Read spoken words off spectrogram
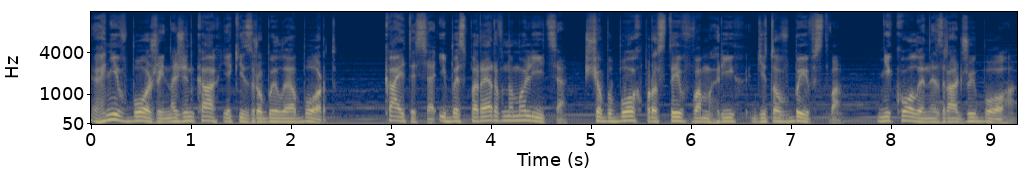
Гнів Божий на жінках, які зробили аборт. Кайтеся і безперервно моліться, щоб Бог простив вам гріх дітовбивства. Ніколи не зраджуй Бога.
